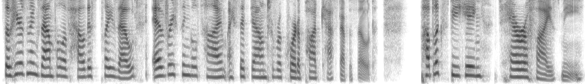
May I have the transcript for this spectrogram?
So here's an example of how this plays out every single time I sit down to record a podcast episode. Public speaking terrifies me,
